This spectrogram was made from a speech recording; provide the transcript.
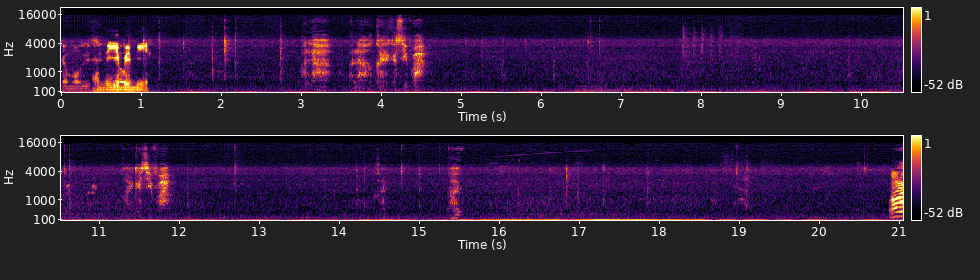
จะมองอันนี้ยังไม่มี อะไรอะไรใครกระซิบวะใครกระซิบวะใครเฮ้ยว่าไง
